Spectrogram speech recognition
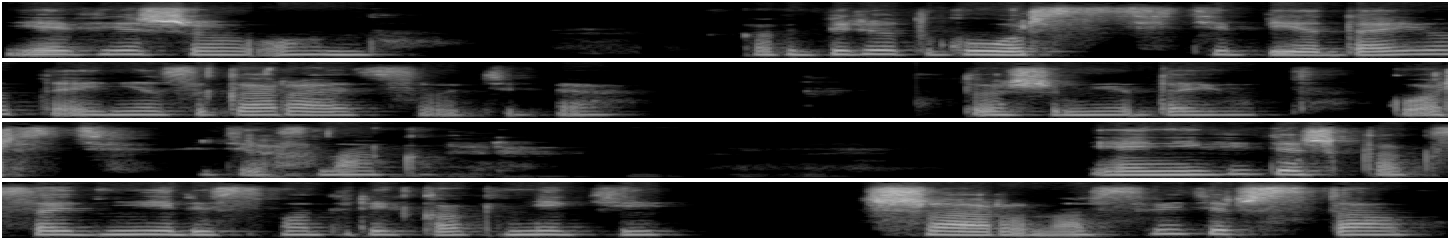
Я вижу, он как берет горсть тебе дает, и они загораются у тебя. Тоже мне дает горсть этих Да, знаков. благодарю. И они, видишь, как соединились, смотри, как некий шар у нас, видишь, стал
